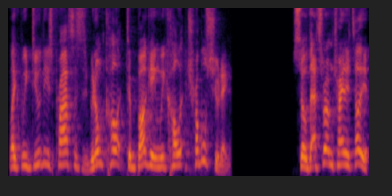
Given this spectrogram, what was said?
Like we do these processes. We don't call it debugging, we call it troubleshooting. So that's what I'm trying to tell you.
